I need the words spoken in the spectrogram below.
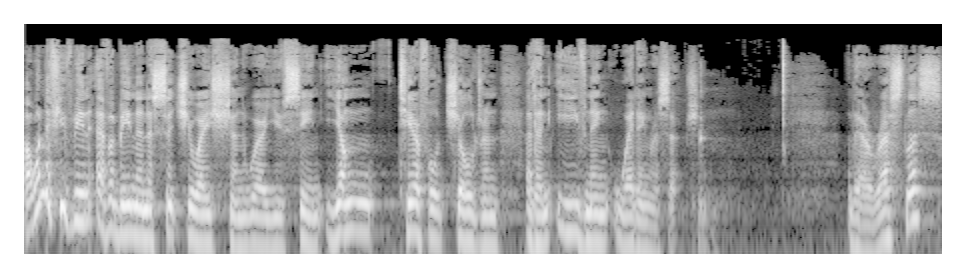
I wonder if you've been, ever been in a situation where you've seen young, tearful children at an evening wedding reception. They're restless.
